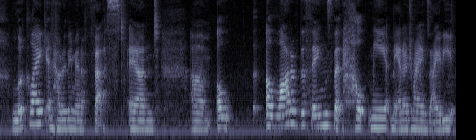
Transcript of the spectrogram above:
look like, and how do they manifest? And um, a, a lot of the things that help me manage my anxiety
